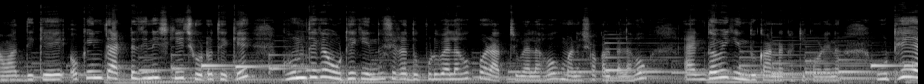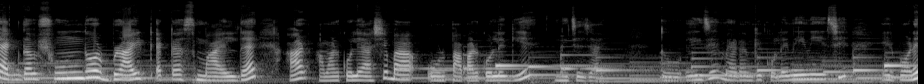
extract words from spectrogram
আমার দিকে। ও কিন্তু একটা জিনিস কি ছোট থেকে, ঘুম থেকে উঠে কিন্তু সেটা দুপুরবেলা হোক বা রাত্রিবেলা হোক মানে সকালবেলা হোক, একদমই কিন্তু কান্নাকাটি করে না। উঠে একদম সুন্দর ব্রাইট একটা স্মাইল দেয় আর আমার কোলে আসে বা ওর পাপার কোলে গিয়ে নিচে যায়। তো এই যে ম্যাডামকে কোলে নিয়ে নিয়েছি, এরপরে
